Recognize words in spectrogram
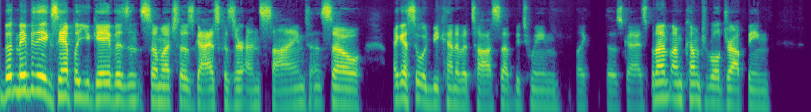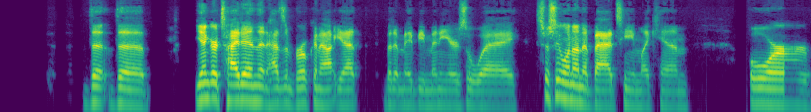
but maybe the example you gave isn't so much those guys because they're unsigned. And so I guess it would be kind of a toss up between like those guys. But I'm, I'm comfortable dropping the the younger tight end that hasn't broken out yet, but it may be many years away, especially one on a bad team like him, or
